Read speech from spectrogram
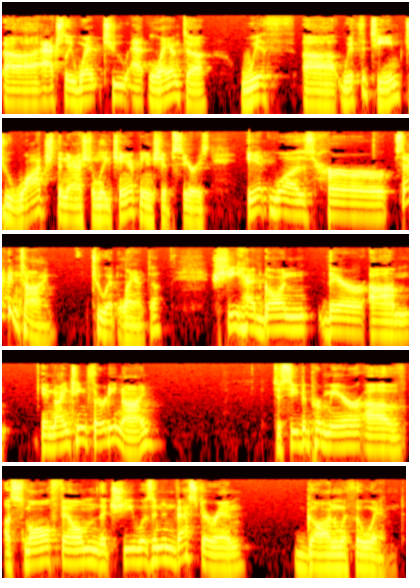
uh, actually went to Atlanta with uh, with the team to watch the National League Championship Series. It was her second time to Atlanta. She had gone there um, in 1939 to see the premiere of a small film that she was an investor in, Gone with the Wind.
